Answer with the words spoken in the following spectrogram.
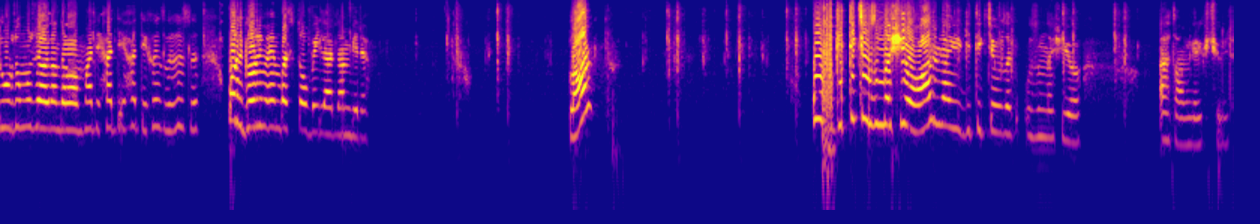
durduğumuz yerden devam. Hadi, hadi, hadi hızlı, hızlı. Bu arada gördüğüm en basit obaylardan biri. Lan? Uf, gittikçe uzunlaşıyor. Harbiden gittikçe uzak, uzunlaşıyor. Ah tamam geri küçüldü.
